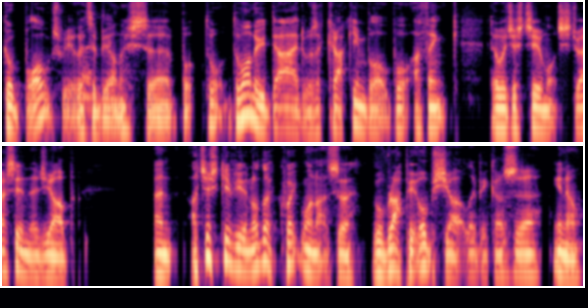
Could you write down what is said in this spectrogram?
good blokes, really, to be honest. Uh, but the, the one who died was a cracking bloke. But I think there was just too much stress in the job. And I'll just give you another quick one. Actually, we'll wrap it up shortly because uh, you know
